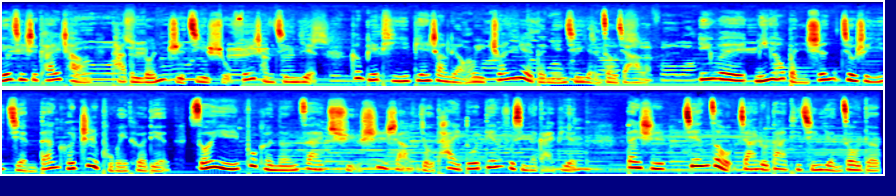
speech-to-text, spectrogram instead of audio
尤其是开场，他的轮指技术非常惊艳，更别提边上两位专业的年轻演奏家了。因为民谣本身就是以简单和质朴为特点，所以不可能在曲式上有太多颠覆性的改变。但是间奏加入大提琴演奏的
